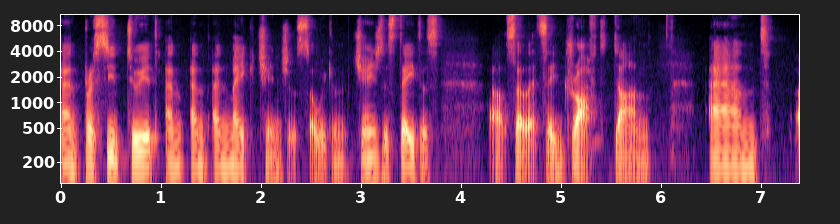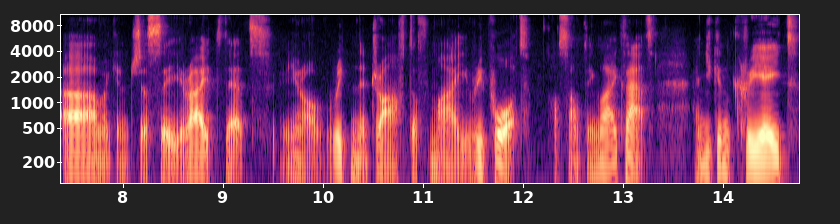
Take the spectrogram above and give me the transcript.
and proceed to it and, and, and make changes. So we can change the status. Uh, so let's say draft done. And um, we can just say, right, that, you know, written a draft of my report or something like that. And you can create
